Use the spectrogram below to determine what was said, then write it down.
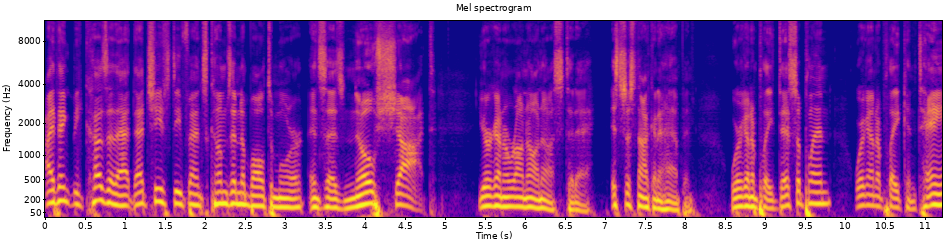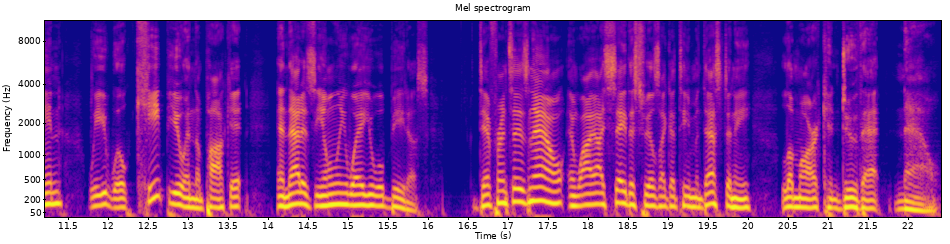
I think because of that, that Chiefs defense comes into Baltimore and says, no shot you're going to run on us today. It's just not going to happen. We're going to play discipline. We're going to play contain. We will keep you in the pocket, and that is the only way you will beat us. Difference is now, and why I say this feels like a team of destiny, Lamar can do that now.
